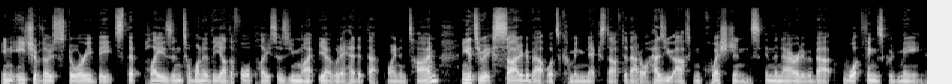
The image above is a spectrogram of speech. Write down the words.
in each of those story beats that plays into one of the other four places you might be able to head at that point in time and gets you excited about what's coming next after that or has you asking questions in the narrative about what things could mean.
